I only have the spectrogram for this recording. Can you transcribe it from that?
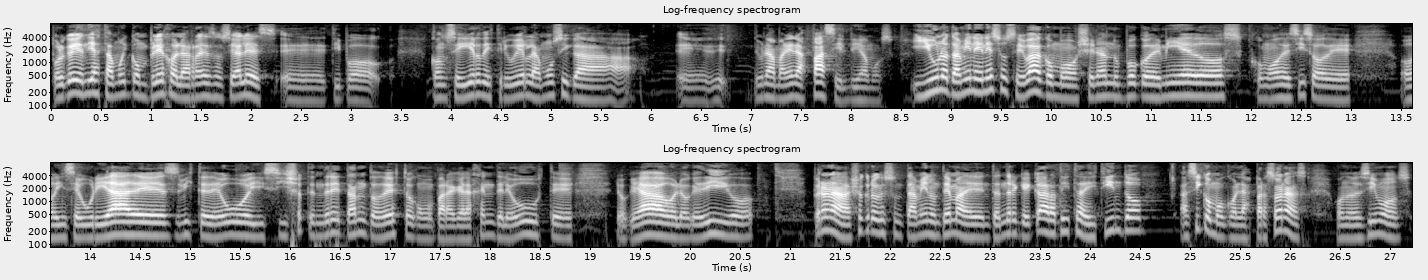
Porque hoy en día está muy complejo las redes sociales, eh, tipo, conseguir distribuir la música eh, de, una manera fácil, digamos. Y uno también en eso se va como llenando un poco de miedos, como vos decís, o de, o de inseguridades, viste, de, uy, si yo tendré tanto de esto como para que a la gente le guste lo que hago, lo que digo. Pero nada, yo creo que es también un tema de entender que cada artista es distinto, así como con las personas, cuando decimos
